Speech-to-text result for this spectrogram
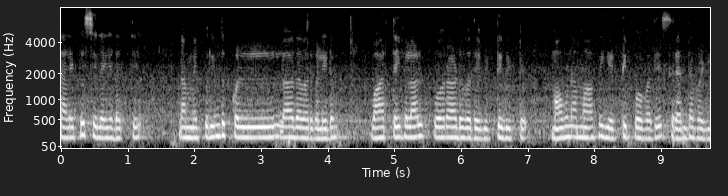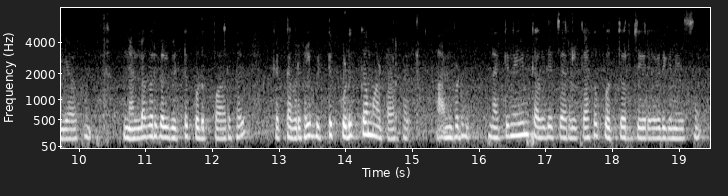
தலைப்பு சில இடத்தில் நம்மை புரிந்து கொள்ளாதவர்களிடம் வார்த்தைகளால் போராடுவதை விட்டுவிட்டு மௌனமாக எட்டிப் போவதே சிறந்த வழியாகும். நல்லவர்கள் விட்டுக் கொடுப்பார்கள் கெட்டவர்கள் விட்டு கொடுக்க மாட்டார்கள். அன்புடன் நட்டினியின் கவிதைச் சேரலுக்காக புத்தூர் ஜி. ரேவதி கணேசன்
